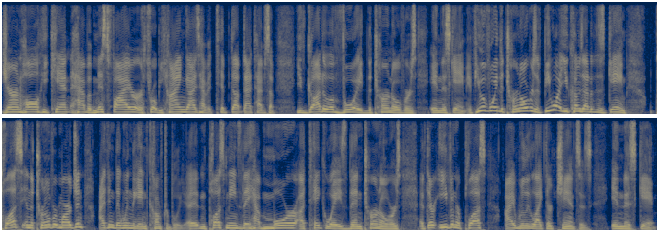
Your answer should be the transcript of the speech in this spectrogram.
Jaren Hall, he can't have a misfire or throw behind guys, have it tipped up, that type of stuff. You've got to avoid the turnovers in this game. If you avoid the turnovers, if BYU comes out of this game plus in the turnover margin, I think they win the game comfortably. And plus means they have more uh, takeaways than turnovers. If they're even or plus, I really like their chances in this game.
